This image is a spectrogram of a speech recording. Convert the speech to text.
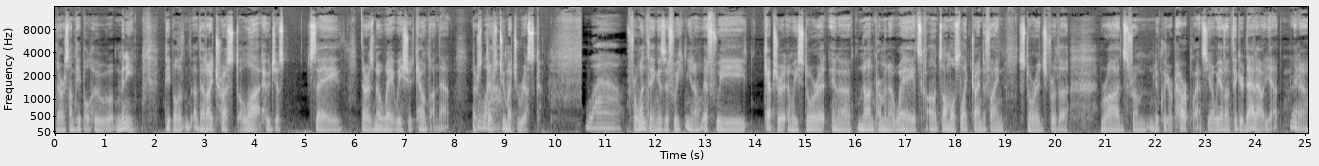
There are some people who, many people that I trust a lot, who just say there is no way we should count on that. There's Wow. there's too much risk. Wow. For one thing, is if we you know if we capture it and we store it in a non-permanent way, it's it's almost like trying to find storage for the rods from nuclear power plants. You know, we haven't figured that out yet. You know,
